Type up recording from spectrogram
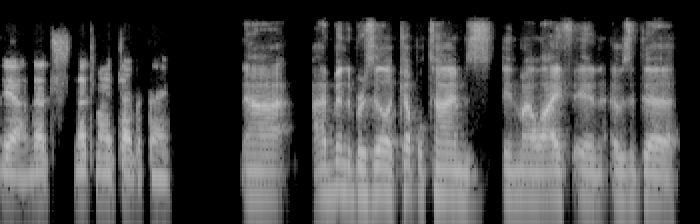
yeah, that's that's my type of thing. Uh, I've been to Brazil a couple times in my life, and I was at the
